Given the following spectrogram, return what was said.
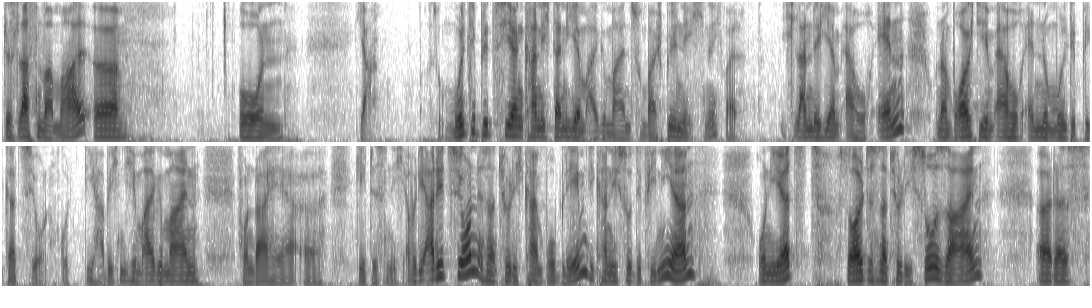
das lassen wir mal. Äh, und ja, also multiplizieren kann ich dann hier im Allgemeinen zum Beispiel nicht, nicht? weil ich lande hier im R hoch n und dann bräuchte ich im R hoch n eine Multiplikation. Gut, die habe ich nicht im Allgemeinen, von daher äh, geht es nicht. Aber die Addition ist natürlich kein Problem, die kann ich so definieren. Und jetzt sollte es natürlich so sein, äh, dass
